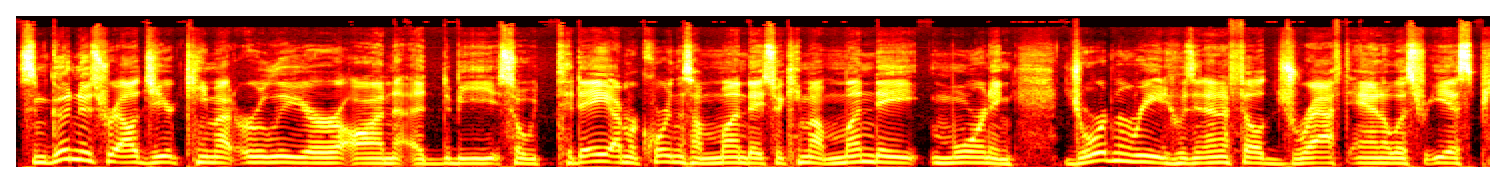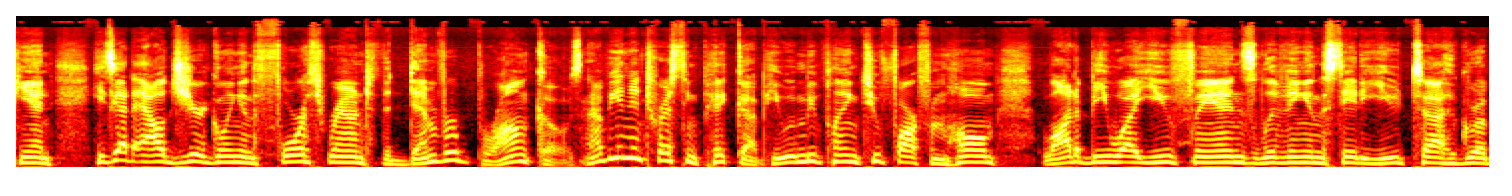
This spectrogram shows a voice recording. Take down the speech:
some good news for Allgeier came out earlier on uh, to be so today I'm recording this on Monday, so it came out Monday morning. Jordan Reid, who's an NFL draft analyst for ESPN, he's got Allgeier going in the fourth round to the Denver Broncos. That'd be an interesting pickup. He wouldn't be playing too far from home. A lot of BYU fans living in the state of Utah who grew up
